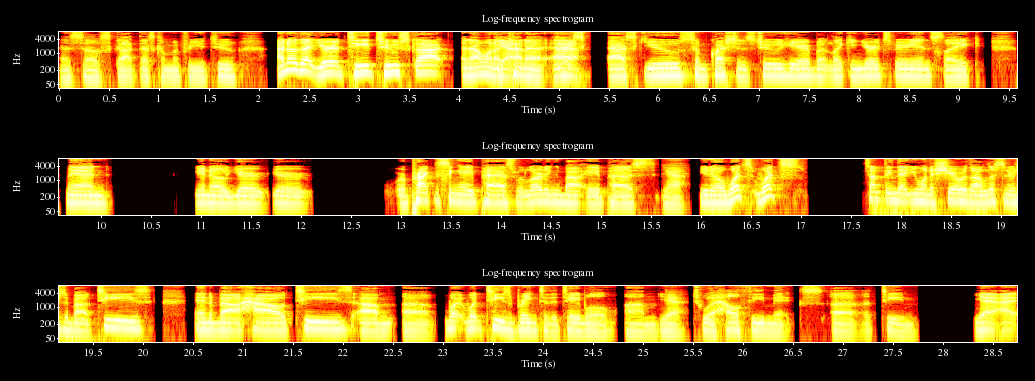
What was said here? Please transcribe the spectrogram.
and so, Scott, that's coming for you too. I know that you're a T too, Scott, and I want to Yeah. kind of ask ask you some questions too here. But like in your experience, like, man, you know, you're you're we're practicing APES, we're learning about APES. yeah. You know, what's what's something that you want to share with our listeners about teas and about how teas um uh what what teas bring to the table um Yeah. to a healthy mix uh, a team Yeah, I,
